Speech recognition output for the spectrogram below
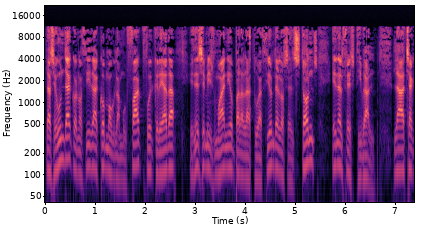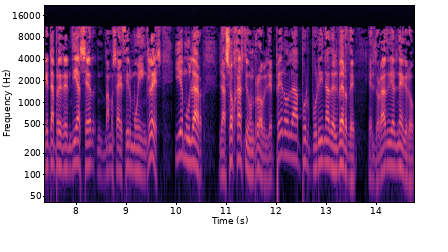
La segunda, conocida como Glamour fue creada en ese mismo año para la actuación de los Stones en el festival. La chaqueta pretendía ser, vamos a decir, muy inglés y emular las hojas de un roble, pero la purpurina del verde, el dorado y el negro,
